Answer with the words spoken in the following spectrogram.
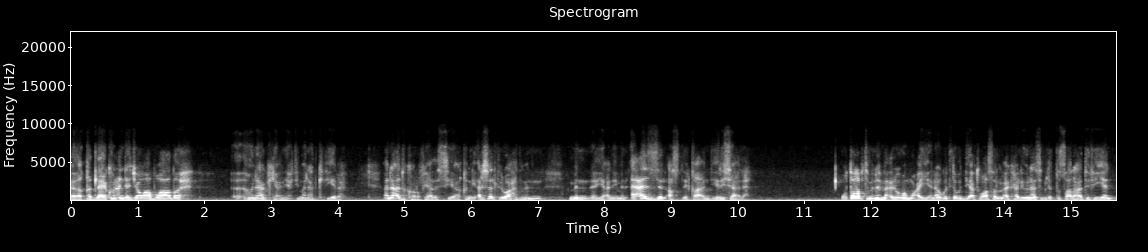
قد لا يكون عنده جواب واضح. آه، هناك يعني احتمالات كثيرة. أنا أذكر في هذا السياق أني أرسلت لواحد من من يعني من أعز الأصدقاء عندي رسالة. وطلبت منه معلومة معينة وقلت له ودي أتواصل معك هل يناسب الاتصال هاتفيا؟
